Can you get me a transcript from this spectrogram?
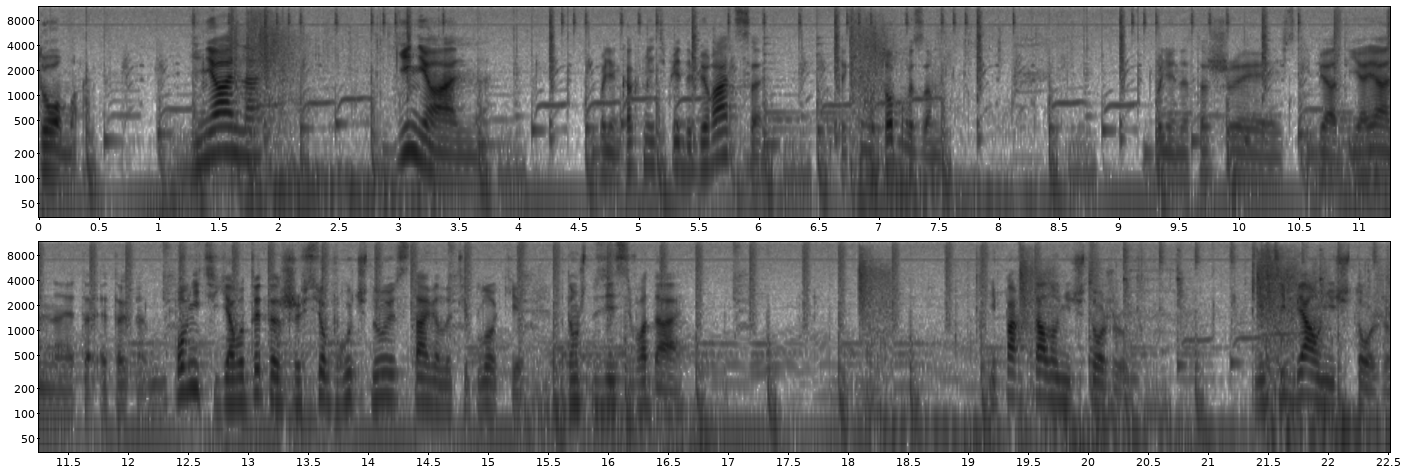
дома. Гениально. Гениально. Блин, как мне теперь добираться? Таким вот образом. Блин, это жесть. Ребят, я реально, это, это... Помните, я вот это же все вручную ставил, эти блоки. Потому что здесь вода. И портал уничтожу. И тебя уничтожу.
